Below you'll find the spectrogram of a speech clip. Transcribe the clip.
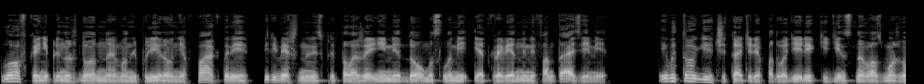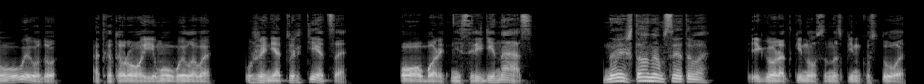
ловкое непринужденное манипулирование фактами, перемешанными с предположениями, домыслами и откровенными фантазиями, и в итоге читателя подводили к единственному возможному выводу, от которого ему было бы уже не отвертеться. Оборотни среди нас. «Ну и что нам с этого?» Егор откинулся на спинку стула.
